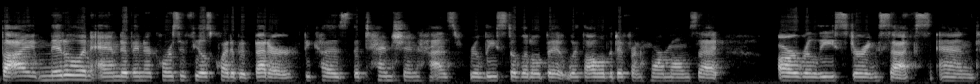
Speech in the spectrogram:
by middle and end of intercourse, it feels quite a bit better because the tension has released a little bit with all of the different hormones that are released during sex. And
